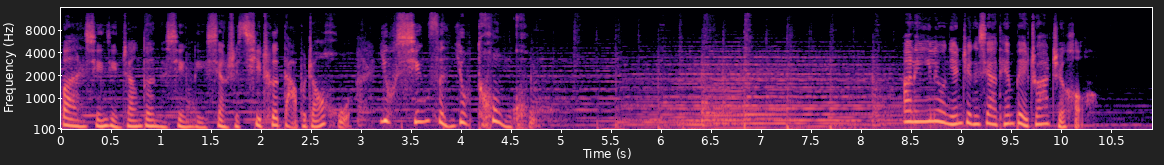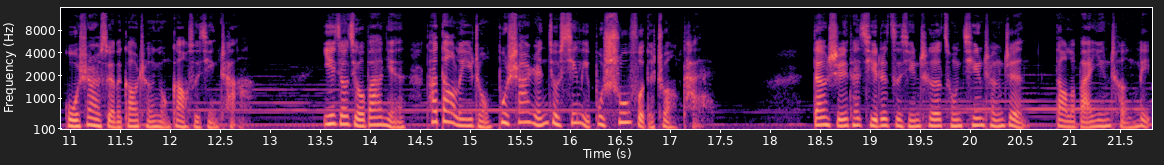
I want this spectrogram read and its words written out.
办案刑警张端的心里像是汽车打不着火，又兴奋又痛苦。二零一六年这个夏天被抓之后，五十二岁的高成勇告诉警察，一九九八年他到了一种不杀人就心里不舒服的状态。当时他骑着自行车从青城镇到了白银城里，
